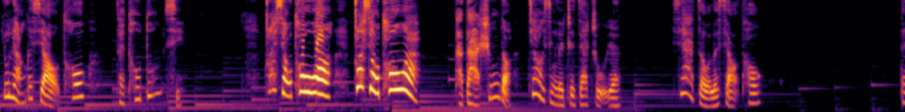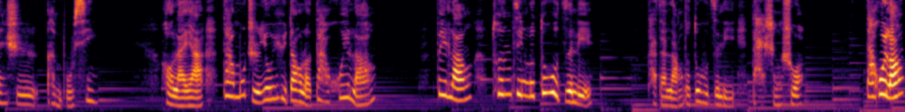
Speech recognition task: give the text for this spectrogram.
有两个小偷在偷东西。抓小偷啊！抓小偷啊！他大声的叫醒了这家主人。吓走了小偷，但是很不幸，后来呀，大拇指又遇到了大灰狼，被狼吞进了肚子里。他在狼的肚子里大声说：“大灰狼，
